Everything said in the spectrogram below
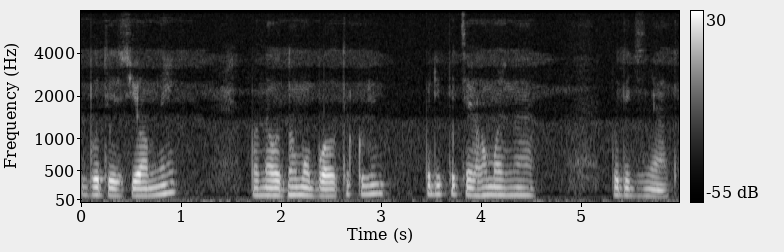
буде зйомний, бо на одному болтику він кріпиться, його можна буде зняти.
